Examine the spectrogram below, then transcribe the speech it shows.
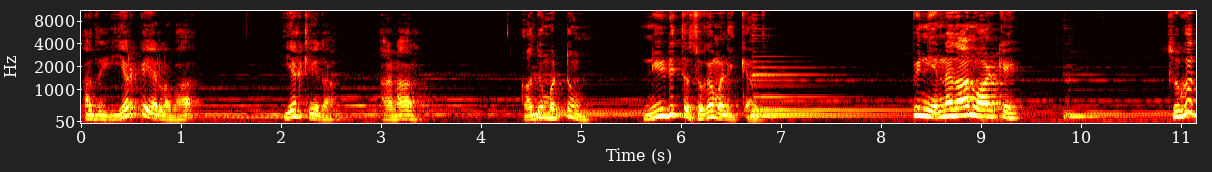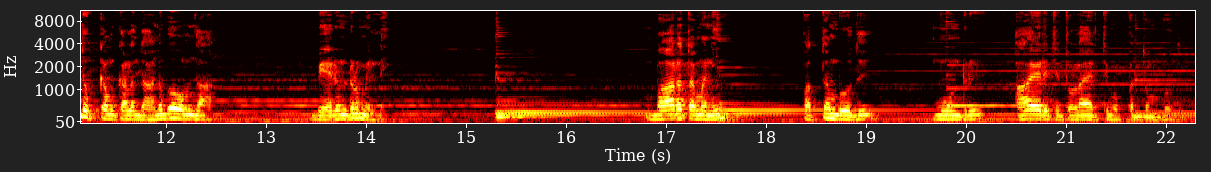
அது இயற்கை அல்லவா? இயற்கைதான் ஆனால் அது மட்டும் நீடித்த சுகம் அளிக்காது. பின் என்னதான் வாழ்க்கை? சுக துக்கம் கலந்த அனுபவம்தான் வேறொன்றும் இல்லை. பாரதமணி பத்தொம்போது மூன்று ஆயிரத்தி தொள்ளாயிரத்தி முப்பத்தொம்போது.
